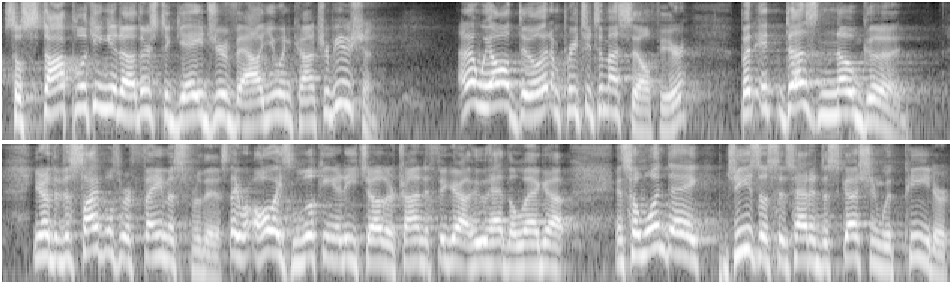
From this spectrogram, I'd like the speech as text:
So stop looking at others to gauge your value and contribution. I know we all do it. I'm preaching to myself here, but it does no good. You know, the disciples were famous for this. They were always looking at each other, trying to figure out who had the leg up. And so one day, Jesus has had a discussion with Peter.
